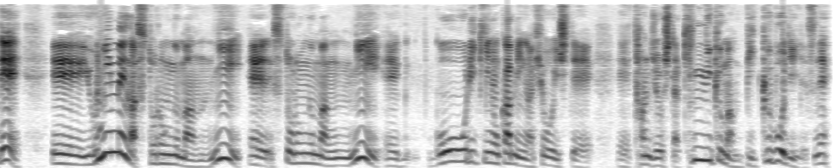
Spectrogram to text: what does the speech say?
で、えー、4人目がストロングマンに、えー、ストロングマンに、えー、合力の神が憑依して、え、誕生した筋肉マンビッグボディですね。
